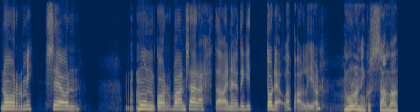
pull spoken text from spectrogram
normi? Se on mun korvaan särähtää aina jotenkin todella paljon. Mulla on niinku sama.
